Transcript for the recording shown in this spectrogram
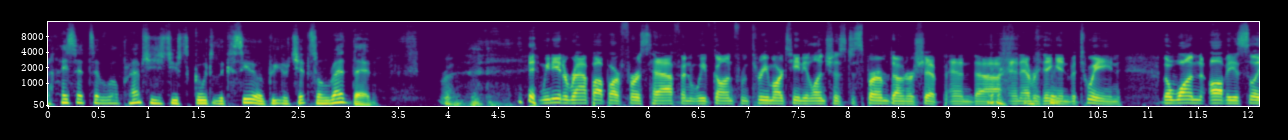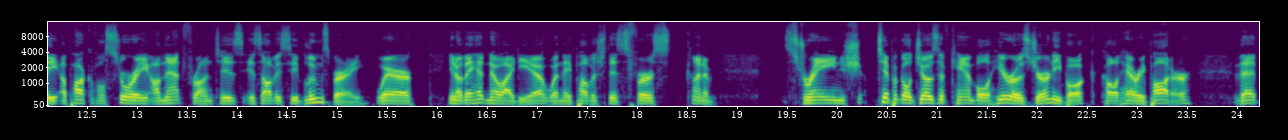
I said to him, well, perhaps you should just go to the casino and put your chips on red then. Right. we need to wrap up our first half, and we've gone from three martini lunches to sperm donorship and uh, and everything in between. The one obviously apocryphal story on that front is is obviously Bloomsbury, where you know they had no idea when they published this first kind of strange, typical Joseph Campbell hero's journey book called Harry Potter that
